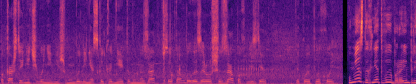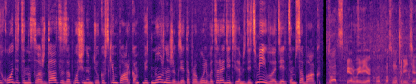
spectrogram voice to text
Пока что я ничего не вижу. Мы были несколько дней тому назад. Все там было заросший запах везде такой плохой. Местных нет выбора, им приходится наслаждаться запущенным Тюковским парком. Ведь нужно же где-то прогуливаться родителям с детьми и владельцам собак. 21 век, вот посмотрите.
